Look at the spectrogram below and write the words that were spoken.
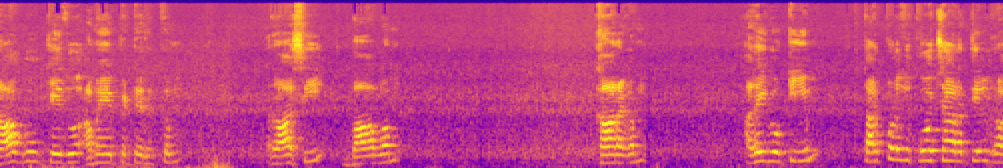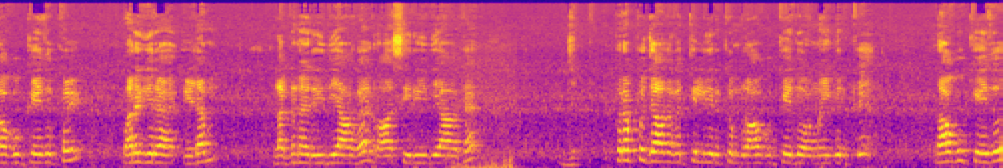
ராகு கேது அமையப்பட்டிருக்கும் ராசி பாவம் காரகம். அதை ஒட்டியும் தற்பொழுது கோச்சாரத்தில் ராகு கேதுக்கள் வருகிற இடம் லக்ன ரீதியாக ராசி ரீதியாக பிறப்பு ஜாதகத்தில் இருக்கும் ராகு கேது அமைவிற்கு ராகு கேது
